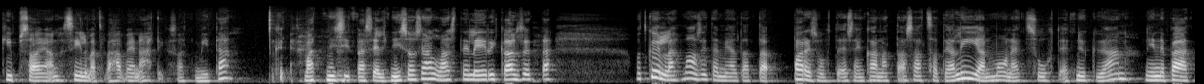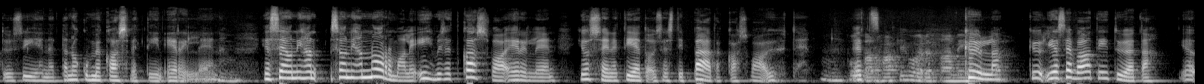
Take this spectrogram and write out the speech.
kipsaajan silmät vähän venähti, kun sä että mitä? Mä, niin sitten mä selitin, niin se on siellä lastenleiri kanssa, että mutta kyllä, mä oon sitä mieltä, että parisuhteeseen kannattaa satsata. Ja liian monet suhteet nykyään, niin ne päättyy siihen, että no kun me kasvettiin erilleen. Mm. Ja se on, ihan, se on ihan normaali. Ihmiset kasvaa erilleen, jos ei ne tietoisesti päätä kasvaa yhteen. Mm, Puutarhaakin hoidetaan niin. Kyllä, että... kyllä, ja se vaatii työtä. Ja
